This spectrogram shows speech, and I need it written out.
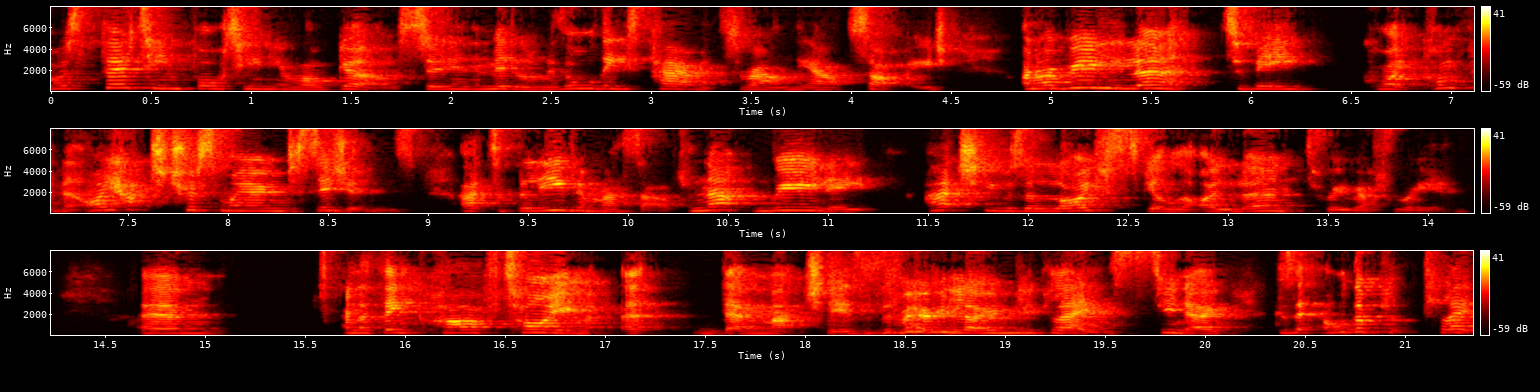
I was 13, 14 year old girl stood in the middle with all these parents around the outside. And I really learnt to be quite confident. I had to trust my own decisions. I had to believe in myself. And that really actually was a life skill that I learned through refereeing. Um, and I think half time at them matches is a very lonely place, you know, because all the pl-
